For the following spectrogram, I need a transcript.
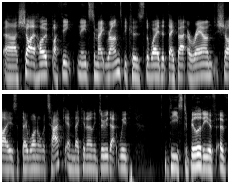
Uh, Shai Hope, I think, needs to make runs because the way that they bat around Shai is that they want to attack, and they can only do that with the stability of, of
